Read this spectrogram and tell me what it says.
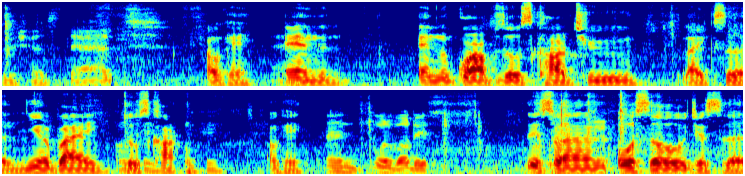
purchase that. Okay, and and grab those card to like the nearby those Okay, card. Okay. Okay, And what about this? this one also just uh,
